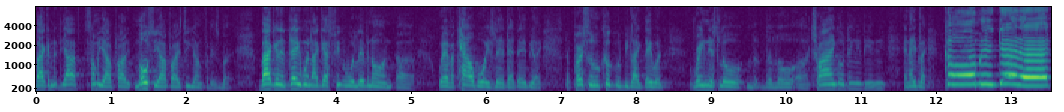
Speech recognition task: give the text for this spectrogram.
back in the, y'all, some of y'all probably, most of y'all probably too young for this, but back in the day when I guess people were living on uh, wherever cowboys lived that they'd be like, the person who cooked would be like, they would ring this little, the little uh, triangle, ding, ding, ding, and they'd be like, come and get it.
